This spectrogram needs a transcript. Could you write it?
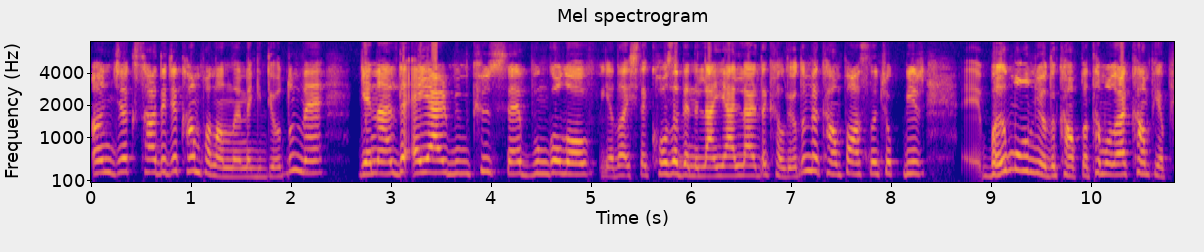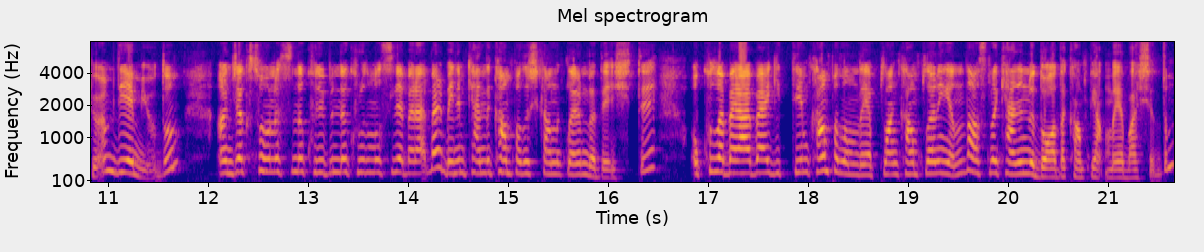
Ancak sadece kamp alanlarına gidiyordum ve genelde eğer mümkünse bungalov ya da işte koza denilen yerlerde kalıyordum ve kampa aslında çok bir e, bağım olmuyordu kampla. Tam olarak kamp yapıyorum diyemiyordum. Ancak sonrasında kulübün de kurulmasıyla beraber benim kendi kamp alışkanlıklarım da değişti. Okulla beraber gittiğim kamp alanında yapılan kampların yanında aslında kendim de doğada kamp yapmaya başladım.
